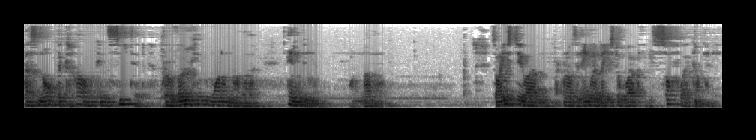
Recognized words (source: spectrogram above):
Let us not become conceited, provoking one another, envying one another. So I used to, um, back when I was in England, I used to work for this software company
